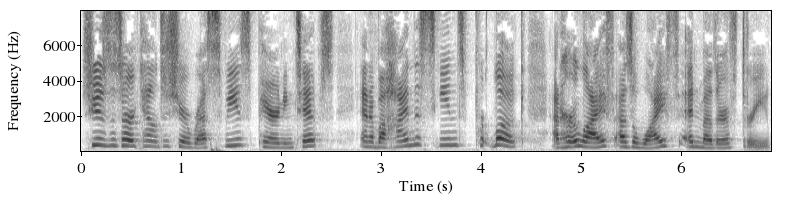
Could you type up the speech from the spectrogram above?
She uses her account to share recipes, parenting tips, and a behind the scenes look at her life as a wife and mother of three.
